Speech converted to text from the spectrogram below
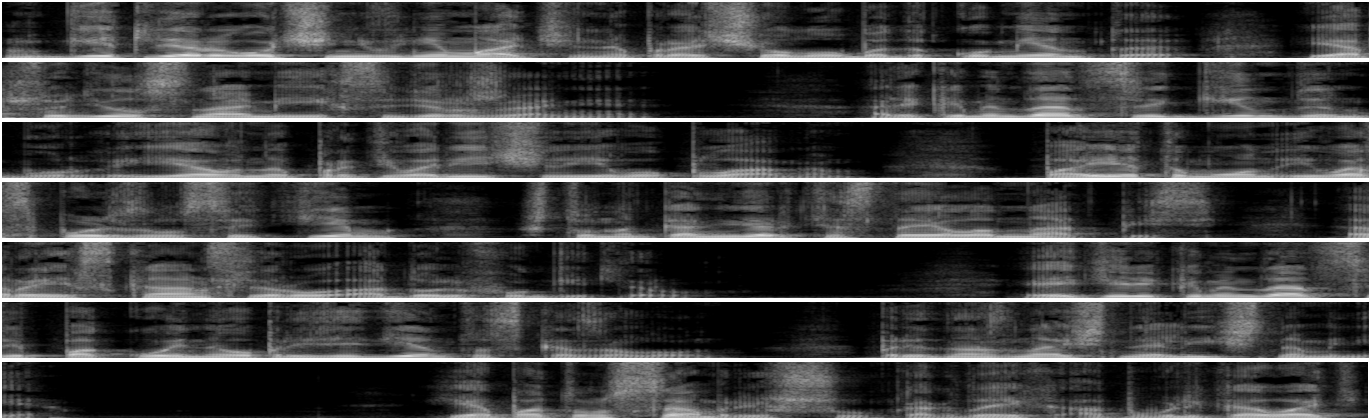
Гитлер очень внимательно прочел оба документа и обсудил с нами их содержание. Рекомендации Гинденбурга явно противоречили его планам, поэтому он и воспользовался тем, что на конверте стояла надпись «Рейхсканцлеру Адольфу Гитлеру». «Эти рекомендации покойного президента, — сказал он, — предназначены лично мне. Я потом сам решу, когда их опубликовать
